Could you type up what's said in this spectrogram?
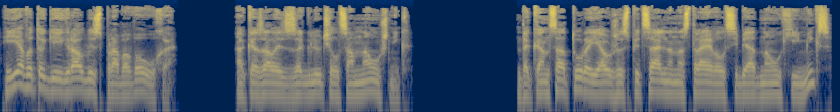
и я в итоге играл без правого уха. Оказалось, заглючил сам наушник. До конца тура я уже специально настраивал себе одноухий микс,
